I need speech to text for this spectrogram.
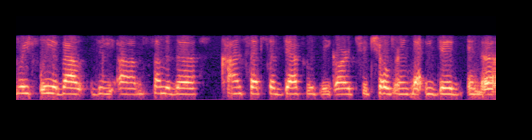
briefly about the um, some of the concepts of death with regard to children that you did in the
